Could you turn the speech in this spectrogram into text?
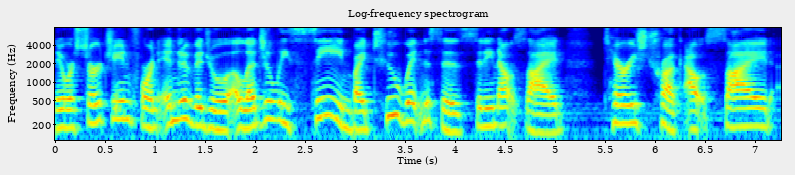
they were searching for an individual allegedly seen by two witnesses sitting outside Terri's truck outside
